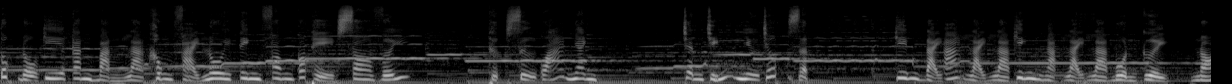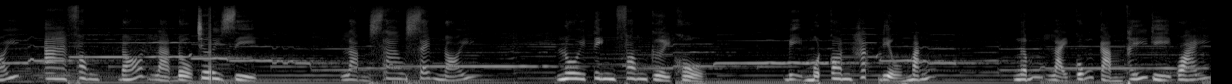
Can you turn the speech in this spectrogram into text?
Tốc độ kia căn bản là không phải lôi tinh phong có thể so với. Thực sự quá nhanh. Chân chính như chớp giật. Kim Đại Á lại là kinh ngạc lại là buồn cười, Nói, A Phong, đó là đồ chơi gì? Làm sao sẽ nói? Lôi tinh phong cười khổ. Bị một con hắc điểu mắng. Ngấm lại cũng cảm thấy kỳ quái.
